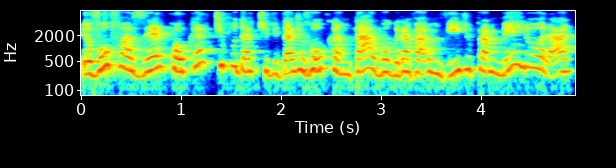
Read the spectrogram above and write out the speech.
eu vou fazer qualquer tipo de atividade, eu vou cantar, vou gravar um vídeo para melhorar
